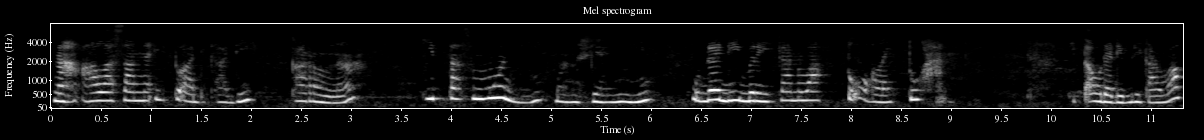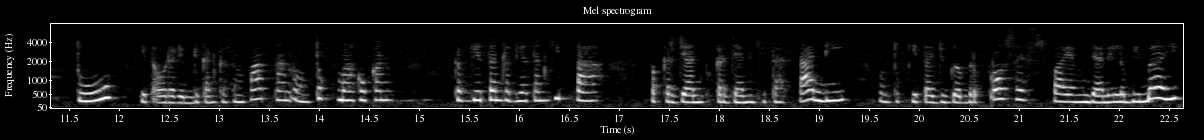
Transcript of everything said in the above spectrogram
Nah, alasannya itu adik-adik karena kita semua nih manusia ini udah diberikan waktu oleh Tuhan. Kita udah diberikan waktu, kita udah diberikan kesempatan untuk melakukan kegiatan-kegiatan kita, pekerjaan-pekerjaan kita tadi, untuk kita juga berproses supaya menjadi lebih baik.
